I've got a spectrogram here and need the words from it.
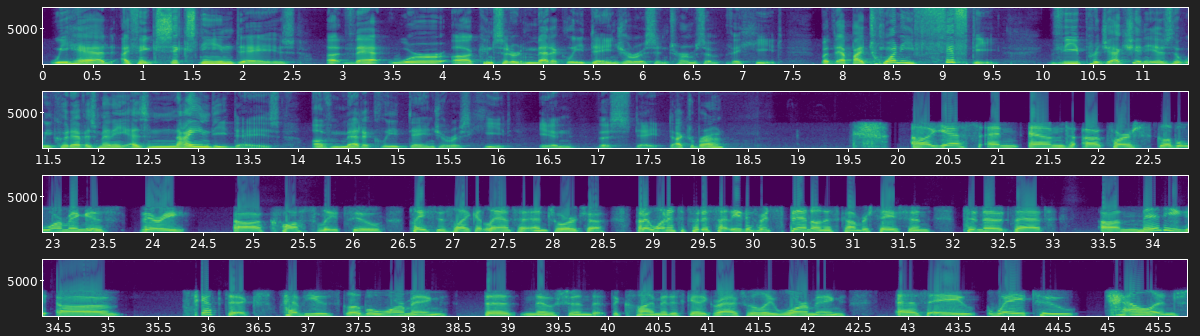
we had, I think, 16 days uh, that were uh, considered medically dangerous in terms of the heat, but that by 2050, the projection is that we could have as many as 90 days of medically dangerous heat in the state. Dr. Brown? Uh, yes, and and uh, of course, global warming is very uh, costly to places like Atlanta and Georgia. But I wanted to put a slightly different spin on this conversation to note that uh, many um, skeptics have used global warming the notion that the climate is getting gradually warming as a way to challenge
